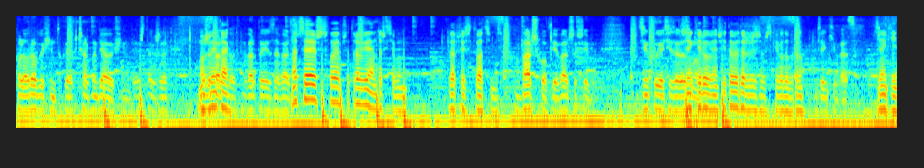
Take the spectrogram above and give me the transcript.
kolorowy film, tylko jak czarno-biały film, wiesz, także może, Może i warto, warto jest zawalczyć. Znaczy ja już swoje przetrawiłem, też chciałbym lepszej sytuacji być. Walcz chłopie, walcz o siebie. Dziękuję Ci za rozmowę. Dzięki również i Tobie też życzę wszystkiego dobrego. Dzięki bardzo. Dzięki.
